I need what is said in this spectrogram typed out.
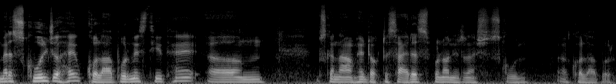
मेरा स्कूल जो है कोल्हापुर में स्थित है। उसका नाम है doctor Cyrus Poonawalla international school Kolhapur.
